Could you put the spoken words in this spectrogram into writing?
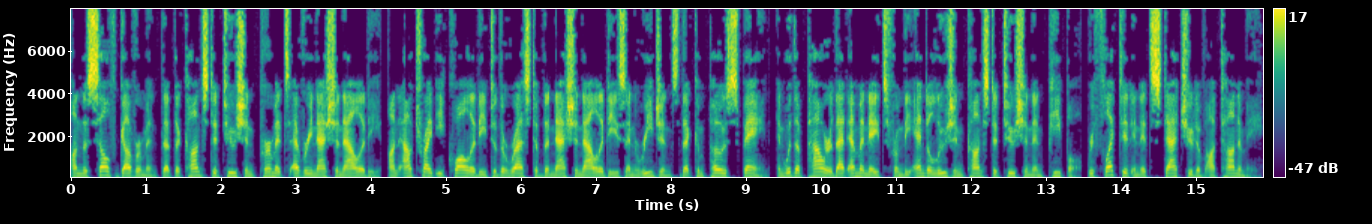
on the self-government that the Constitution permits every nationality, on outright equality to the rest of the nationalities and regions that compose Spain, and with a power that emanates from the Andalusian constitution and people, reflected in its Statute of Autonomy.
